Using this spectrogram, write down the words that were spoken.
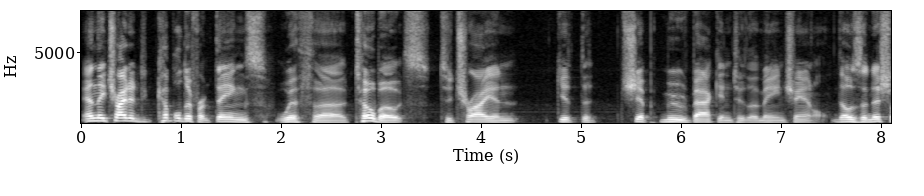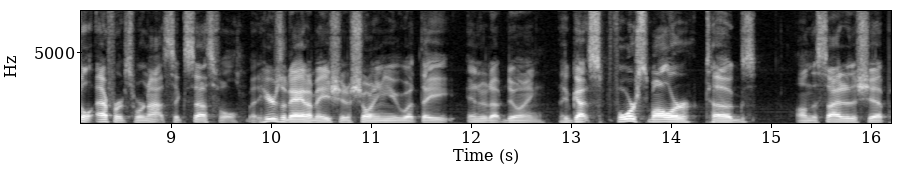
And they tried a couple different things with uh, towboats to try and get the ship moved back into the main channel. Those initial efforts were not successful, but here's an animation showing you what they ended up doing. They've got four smaller tugs on the side of the ship,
